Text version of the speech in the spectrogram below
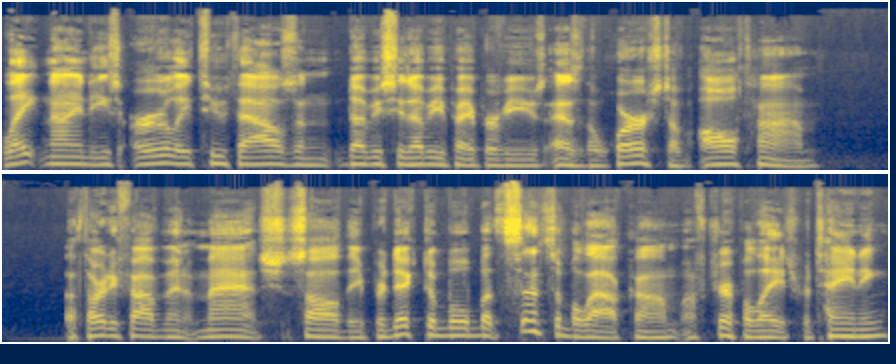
late 90s, early 2000 WCW pay per views as the worst of all time. The 35 minute match saw the predictable but sensible outcome of Triple H retaining,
